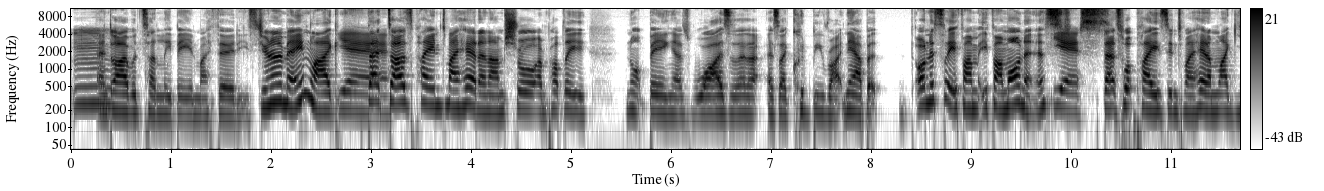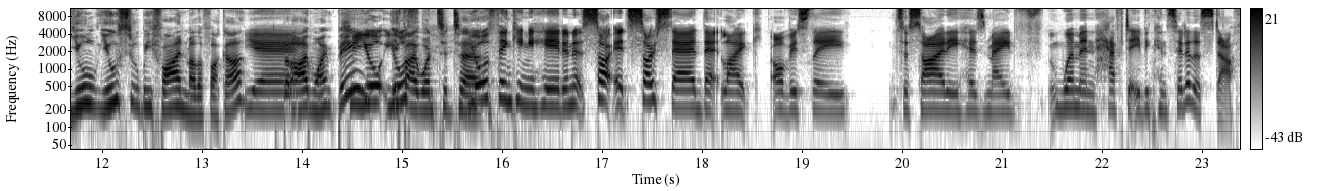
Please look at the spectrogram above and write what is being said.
And I would suddenly be in my 30s. Do you know what I mean? Like, Yeah. that does play into my head. And I'm sure I'm probably not being as wise as I, as I could be right now. But honestly, if I'm if I'm honest, Yes. that's what plays into my head. I'm like, you'll you'll still be fine, motherfucker. Yeah, but I won't be So you're, you're, if I wanted to. You're thinking ahead, and it's so it's so sad that like obviously society has made f- women have to even consider this stuff,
